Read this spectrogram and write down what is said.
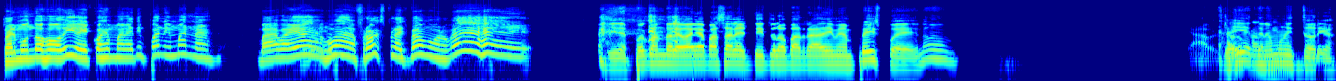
todo el mundo jodido y él coge el maletín, pues ni más nada. Va para allá, juega, Frog Splash, vámonos. ¡eh! Y después cuando le vaya a pasar el título para atrás a Damian Priest, pues no. Ahí tenemos una historia.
